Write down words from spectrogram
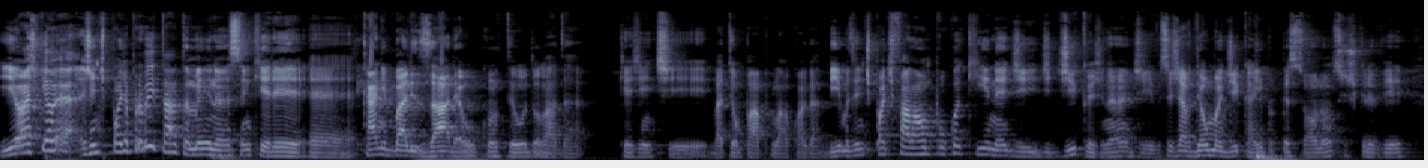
E eu acho que a gente pode aproveitar também, né, sem querer é, canibalizar né, o conteúdo lá da que a gente bateu um papo lá com a Gabi, mas a gente pode falar um pouco aqui, né, de, de dicas, né, de você já deu uma dica aí para o pessoal não se inscrever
